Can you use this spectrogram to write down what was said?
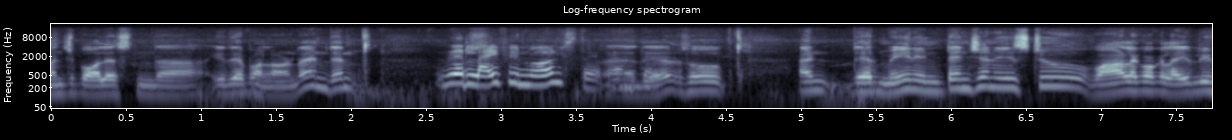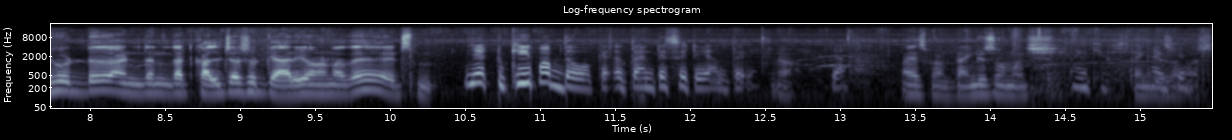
మంచి పాలేస్తుందా? ఇదే పనిలో ఉంటాయి. And then their life involves there so and their main intention is to వాళ్ళకి ఒక livelihood and then that culture should carry on అన్నదే it's to keep up the authenticity అంతే. Nice ma'am thank you so much thank you thank you so much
